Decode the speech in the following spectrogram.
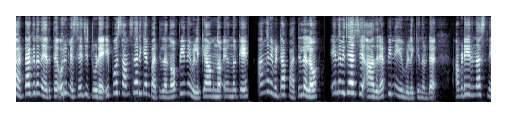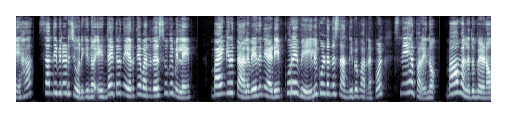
കട്ടാക്കുന്ന നേരത്ത് ഒരു മെസ്സേജ് ഇട്ടൂടെ? ഇപ്പോൾ സംസാരിക്കാൻ പറ്റില്ലെന്നോ? പിന്നെ വിളിക്കാമെന്നോ? എന്നൊക്കെ? അങ്ങനെ വിട്ടാ പറ്റില്ലല്ലോ? എന്ന് വിചാരിച്ച് ആദര പിന്നെയും വിളിക്കുന്നുണ്ട്. അവിടെ ഇരുന്ന സ്നേഹ സന്ദീപിനോട് ചോദിക്കുന്നു എന്താ ഇത്ര നേരത്തെ വന്നത്? സുഖമില്ലേ? ഭയങ്കര തലവേദനയടിയും കുറെ വെയിൽ കൊണ്ടെന്ന് സന്ദീപ് പറഞ്ഞപ്പോൾ സ്നേഹ പറയുന്നു ബാ വല്ലതും വേണോ?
